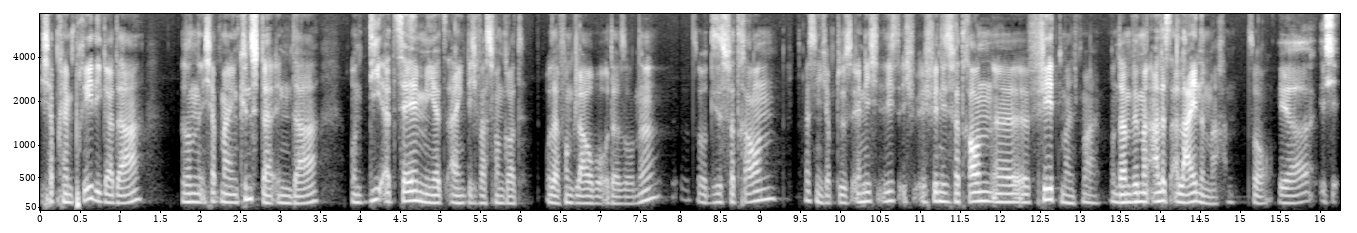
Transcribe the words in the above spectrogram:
ich habe keinen Prediger da, sondern ich habe meinen KünstlerInnen da und die erzählen mir jetzt eigentlich was von Gott oder von Glaube oder so, ne? So dieses Vertrauen, weiß nicht, ob du es ähnlich siehst. Ich, ich finde, dieses Vertrauen äh, fehlt manchmal. Und dann will man alles alleine machen. So. Ja, ich,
